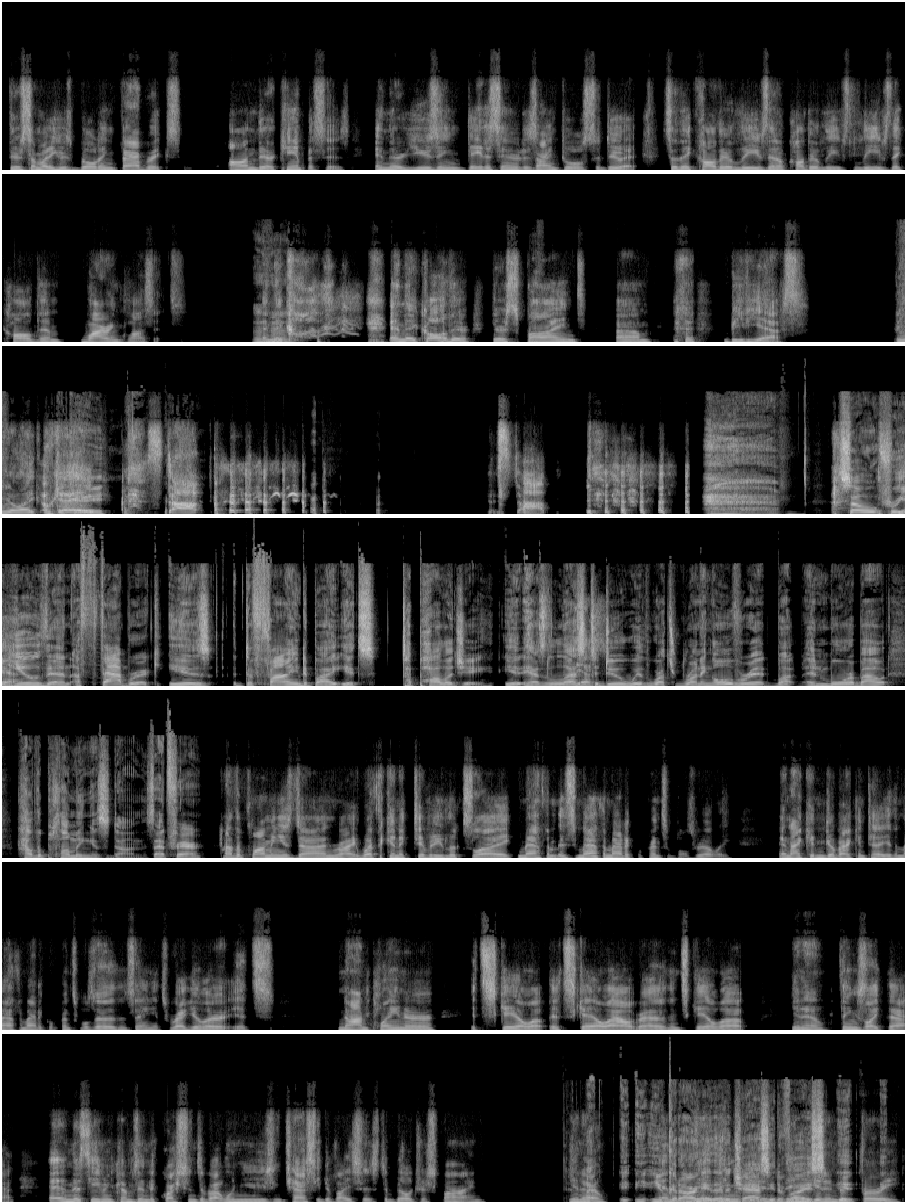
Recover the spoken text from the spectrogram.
There's somebody who's building fabrics on their campuses and they're using data center design tools to do it. So they call their leaves, they don't call their leaves leaves, they call them wiring closets. Mm-hmm. And they mm-hmm. call and they call their their spines um, BDFs. And you're like, okay, okay. stop. stop. so for yeah. you then a fabric is defined by its topology it has less yes. to do with what's running over it but and more about how the plumbing is done is that fair how the plumbing is done, right? What the connectivity looks like. Math, it's mathematical principles, really. And I couldn't go back and tell you the mathematical principles other than saying it's regular, it's non-planar, it's scale up, it's scale out rather than scale up, you know, things like that. And this even comes into questions about when you're using chassis devices to build your spine. You know, uh, you could argue that a chassis device. Get into furry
